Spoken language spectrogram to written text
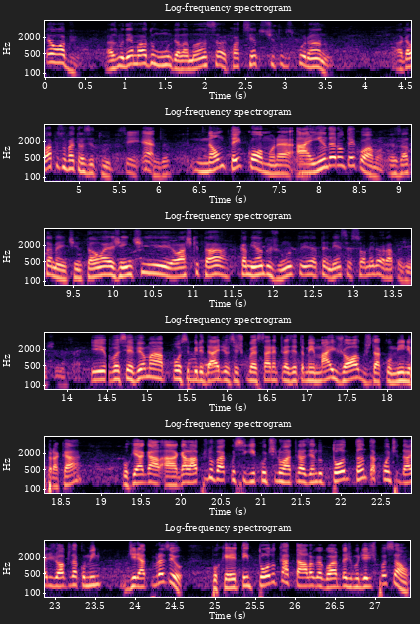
é óbvio, a Asmodee é maior do mundo, ela lança 400 títulos por ano. A Galápagos não vai trazer tudo. Sim, é. Entendeu? Não tem como, né? Ainda não tem como. Exatamente. Então a gente, eu acho que está caminhando junto e a tendência é só melhorar para a gente né? E você vê uma possibilidade de vocês começarem a trazer também mais jogos da Comini para cá? Porque a, Gal a Galápagos não vai conseguir continuar trazendo todo, tanta quantidade de jogos da Comini direto para o Brasil. Porque ele tem todo o catálogo agora das mundiais de exposição.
